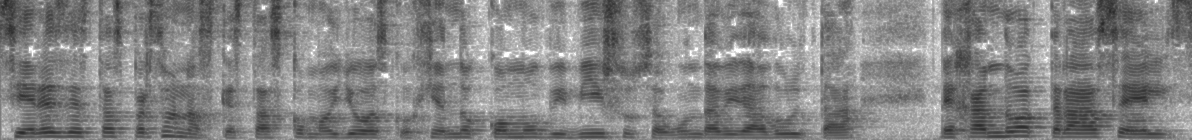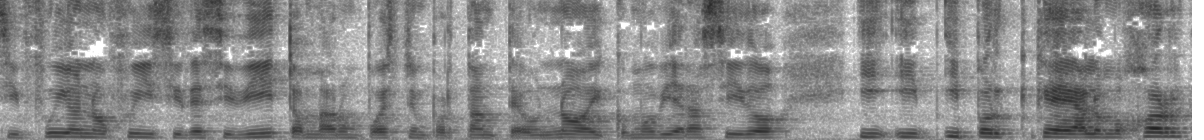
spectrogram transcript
Si eres de estas personas que estás como yo, escogiendo cómo vivir su segunda vida adulta, dejando atrás el si fui o no fui, si decidí tomar un puesto importante o no, y cómo hubiera sido, y, y, porque a lo mejor,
